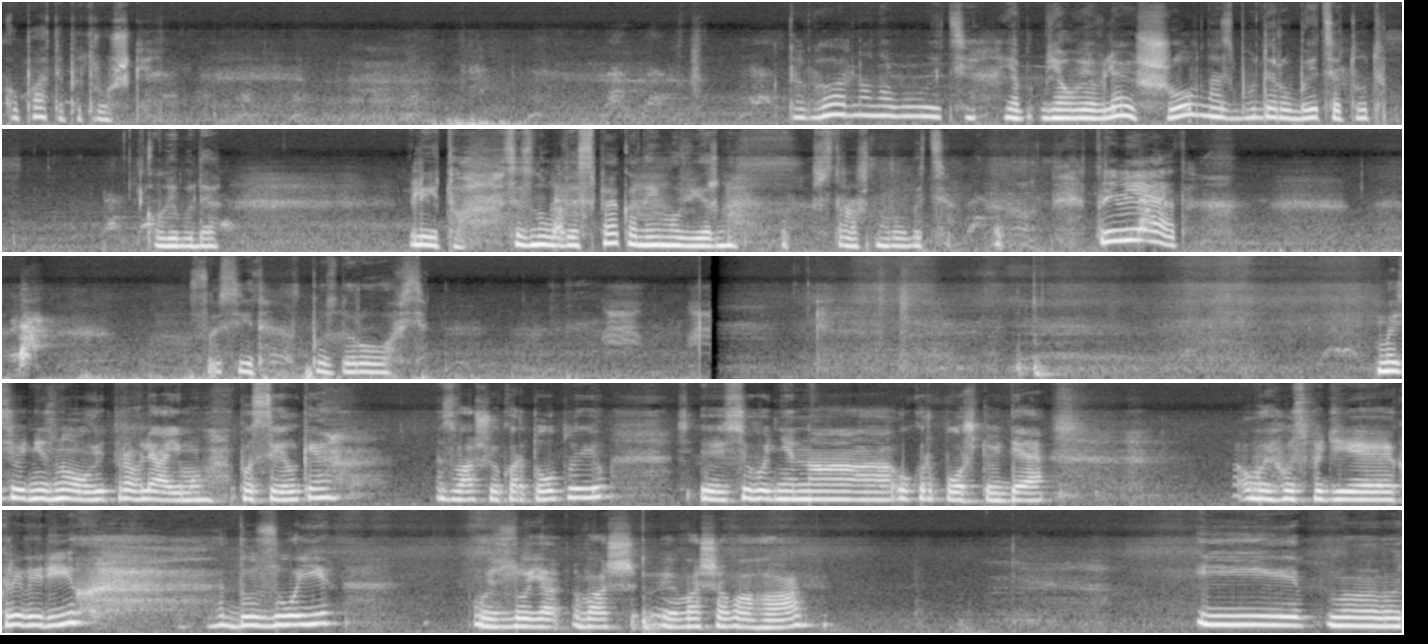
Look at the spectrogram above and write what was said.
копати потрошки. Так гарно на вулиці. Я, я уявляю, що в нас буде робитися тут, коли буде літо. Це знову буде спека, неймовірно. Страшно робиться. Привіт! Сусід поздоровався. Ми сьогодні знову відправляємо посилки з вашою картоплею. Е, Сьогодні на Укрпошту йде ой, господі, Кривий Ріг до Зої. Ось Зоя, ваш, е, ваша вага. І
